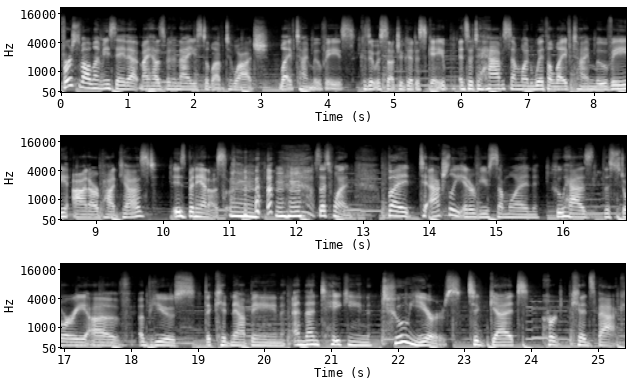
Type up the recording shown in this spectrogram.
First of all, let me say that my husband and I used to love to watch Lifetime movies because it was such a good escape. And so to have someone with a Lifetime movie on our podcast is bananas. Mm, mm-hmm. so that's one. But to actually interview someone who has the story of abuse, the kidnapping, and then taking two years to get her kids back.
